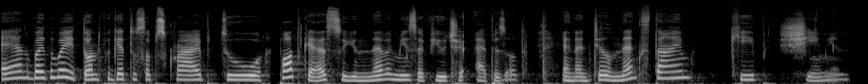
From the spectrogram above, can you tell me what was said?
And by the way, don't forget to subscribe to podcast so you never miss a future episode. And until next time, keep shimmying.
